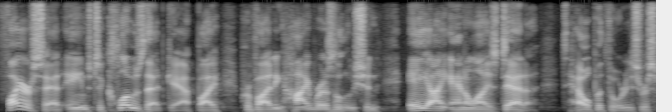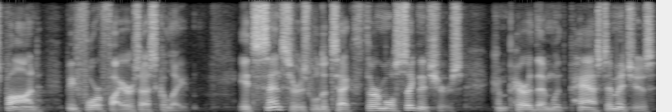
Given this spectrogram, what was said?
FireSat aims to close that gap by providing high resolution AI analyzed data to help authorities respond before fires escalate. Its sensors will detect thermal signatures, compare them with past images,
